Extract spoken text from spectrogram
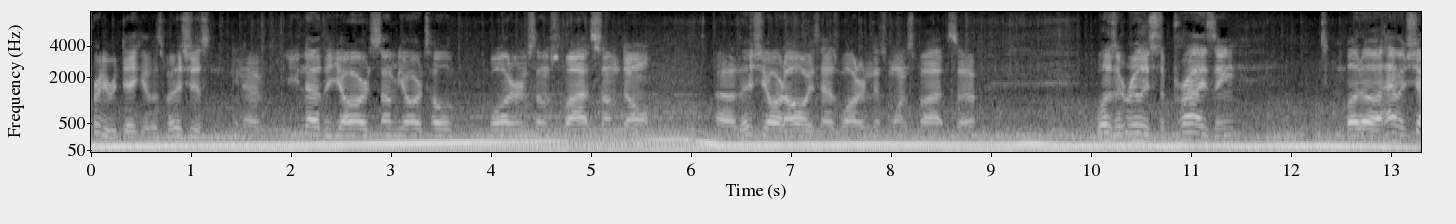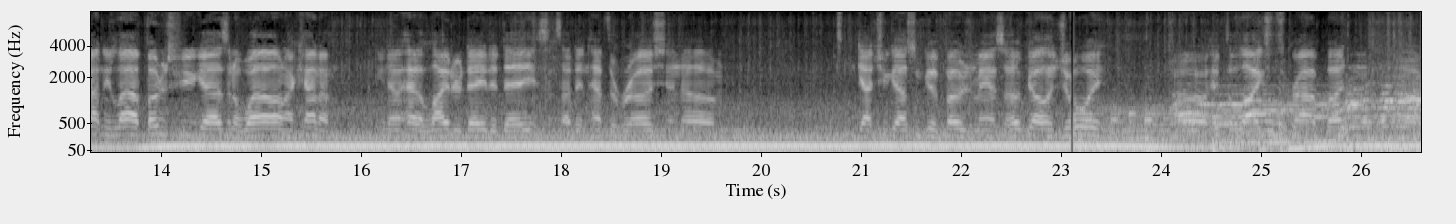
pretty ridiculous, but it's just, you know, you know the yard. Some yards hold water in some spots, some don't. Uh, this yard always has water in this one spot, so wasn't really surprising. But uh, I haven't shot any live photos for you guys in a while, and I kind of, you know, had a lighter day today since I didn't have to rush, and um, got you guys some good photos, man. So hope y'all enjoy. Uh, hit the like, subscribe button, uh,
